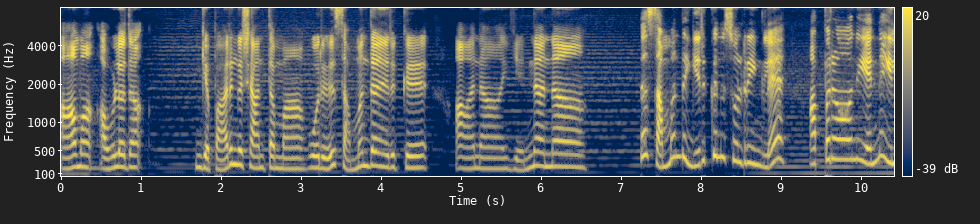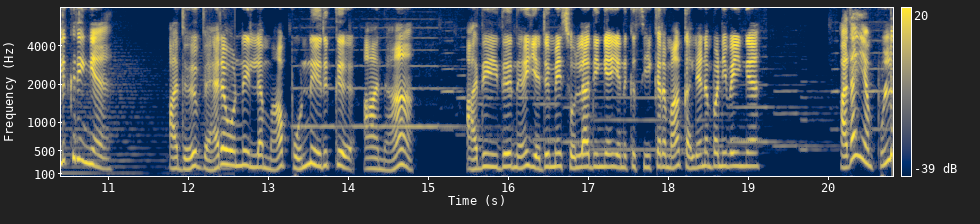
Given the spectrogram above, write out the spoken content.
ஆமா அவ்வளோதான் இங்க பாருங்க சாந்தம்மா ஒரு சம்பந்தம் இருக்கு. ஆனா என்னன்னா? அதான் சம்பந்தம் இருக்குன்னு சொல்றீங்களே அப்புறம் என்ன இழுக்குறீங்க? அது வேற ஒண்ணு இல்லம்மா பொண்ணு இருக்கு. ஆனா அது இதுன்னு எதுவுமே சொல்லாதீங்க. எனக்கு சீக்கிரமா கல்யாணம் பண்ணி வைங்க. அதான் என் புள்ள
